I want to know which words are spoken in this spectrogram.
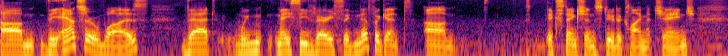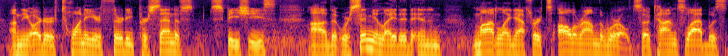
Um, the answer was that we may see very significant um, extinctions due to climate change on the order of 20 or 30 percent of species uh, that were simulated in modeling efforts all around the world. So Town's Lab was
